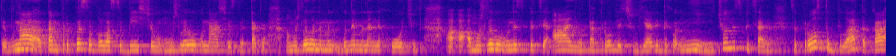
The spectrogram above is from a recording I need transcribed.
Ти- Вона там приписувала собі, що можливо вона щось не так, а можливо вони мене не хочуть, а, а, а можливо вони спеціально так роблять, щоб я віддихала. Ні, нічого не спеціально. Це просто була така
